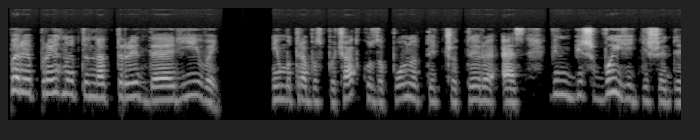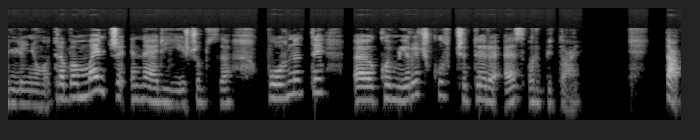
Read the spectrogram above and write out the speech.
перепригнути на 3D рівень. Йому треба спочатку заповнити 4С. Він більш вигідніший для нього. Треба менше енергії, щоб заповнити е, комірочку в 4С орбіталь. Так,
